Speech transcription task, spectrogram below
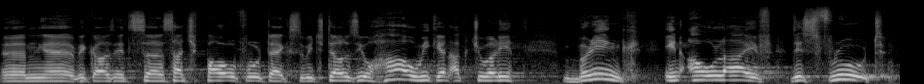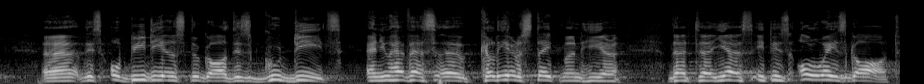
um, uh, because it's uh, such powerful text which tells you how we can actually bring in our life this fruit, uh, this obedience to God, these good deeds. And you have a, a clear statement here that uh, yes, it is always God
